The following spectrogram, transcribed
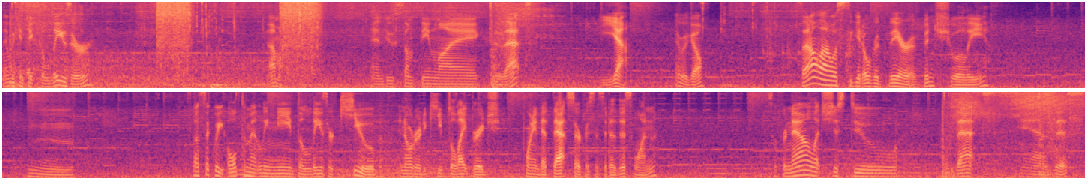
Then we can take the laser... Come on. And do something like... that? Yeah. There we go. So that'll allow us to get over there eventually. Hmm... Looks like we ultimately need the laser cube in order to keep the light bridge pointed at that surface instead of this one. So for now, let's just do... that, and this.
